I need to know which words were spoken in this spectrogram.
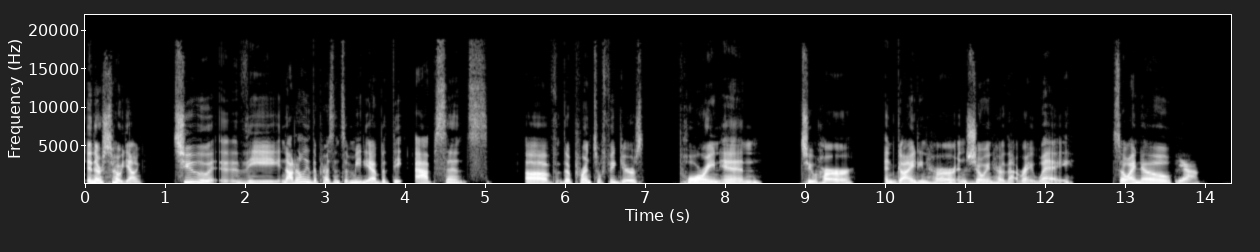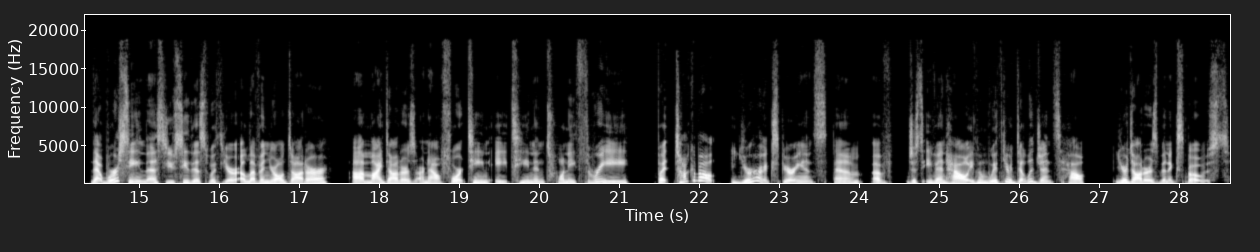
and they're so young to the not only the presence of media but the absence of the parental figures pouring in to her and guiding her mm-hmm. and showing her that right way. So I know yeah. that we're seeing this. You see this with your 11 year old daughter. Uh, my daughters are now 14, 18, and 23. But talk about your experience um, of just even how, even with your diligence, how your daughter has been exposed.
